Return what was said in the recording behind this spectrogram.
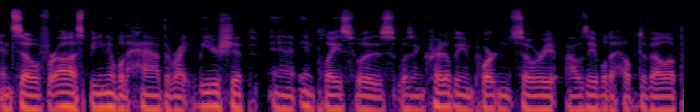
And so for us, being able to have the right leadership in place was was incredibly important. So I was able to help develop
